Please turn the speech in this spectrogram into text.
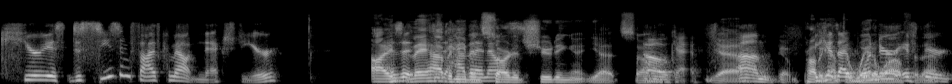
curious. Does season five come out next year? I it, they haven't have even started shooting it yet. So oh, okay. Yeah. Um probably because I wonder if they're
